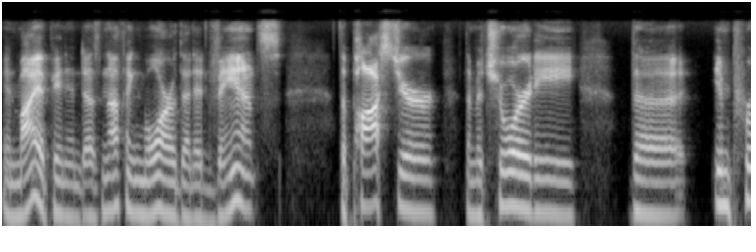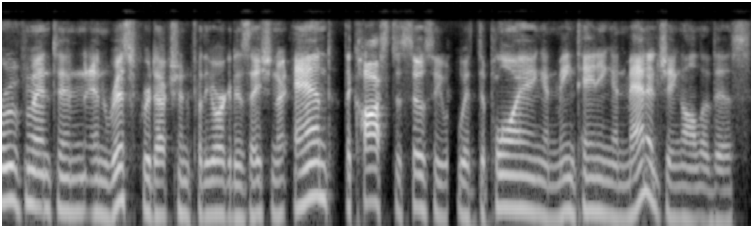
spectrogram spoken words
in my opinion, does nothing more than advance the posture, the maturity, the improvement in, in risk reduction for the organization and the cost associated with deploying and maintaining and managing all of this,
